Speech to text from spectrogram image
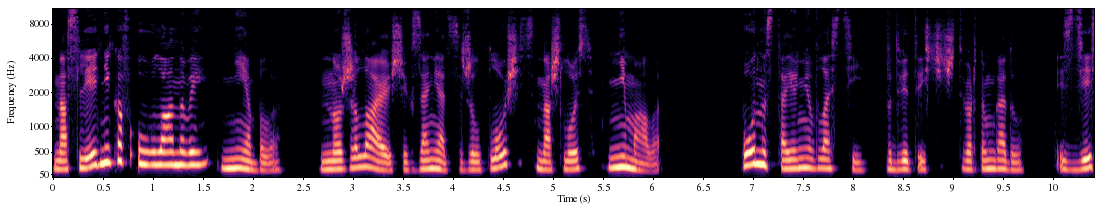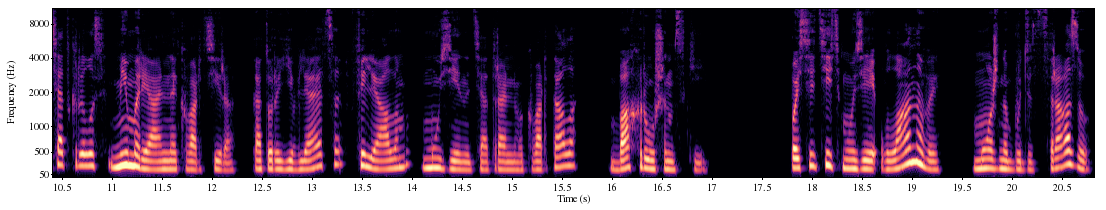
Наследников у Улановой не было, но желающих занять жилплощадь нашлось немало. По настоянию властей в 2004 году здесь открылась мемориальная квартира, которая является филиалом музейно-театрального квартала Бахрушинский. Посетить музей Улановой можно будет сразу,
